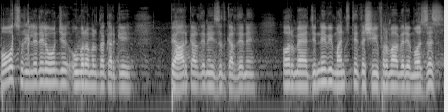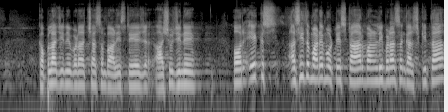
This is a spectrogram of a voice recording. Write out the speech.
ਬਹੁਤ ਸੁਰੀਲੇ ਨੇ ਉਂਝ ਉਮਰ ਅਮਰ ਦਾ ਕਰਕੇ ਪਿਆਰ ਕਰਦੇ ਨੇ, ਇੱਜ਼ਤ ਕਰਦੇ ਨੇ। ਔਰ ਮੈਂ ਜਿੰਨੇ ਵੀ ਮੰਚ ਤੇ ਤਸ਼ਰੀਫ ਫਰਮਾ, ਮੇਰੇ ਮੁਅੱਜ਼ਜ਼, ਕਪਲਾ ਜੀ ਨੇ ਬੜਾ ਅੱਛਾ ਸੰਭਾਲੀ ਸਟੇਜ, ਆਸ਼ੂ ਜੀ ਨੇ। ਔਰ ਇੱਕ ਅਸੀਂ ਤਾਂ ਮਾੜੇ ਮੋਟੇ ਸਟਾਰ ਬਣਨ ਲਈ ਬੜਾ ਸੰਘਰਸ਼ ਕੀਤਾ।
